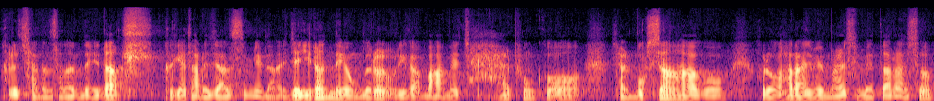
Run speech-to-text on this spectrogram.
그렇지 않은 사람들이나 크게 다르지 않습니다. 이제 이런 내용들을 우리가 마음에 잘 품고 잘 묵상하고 그리고 하나님의 말씀에 따라서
